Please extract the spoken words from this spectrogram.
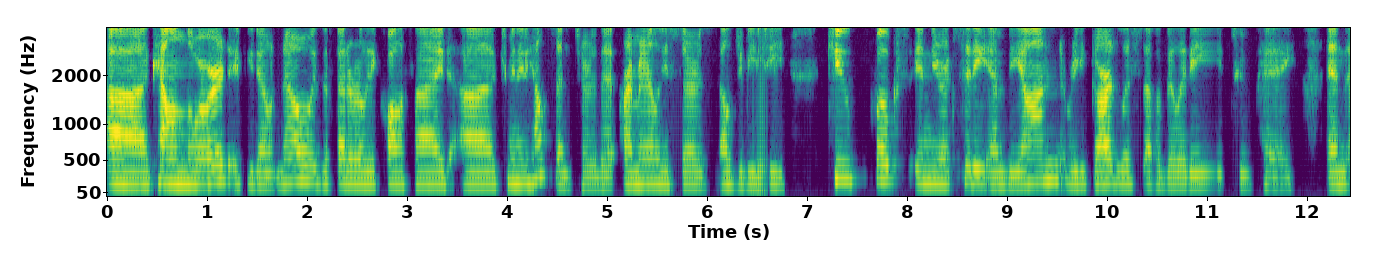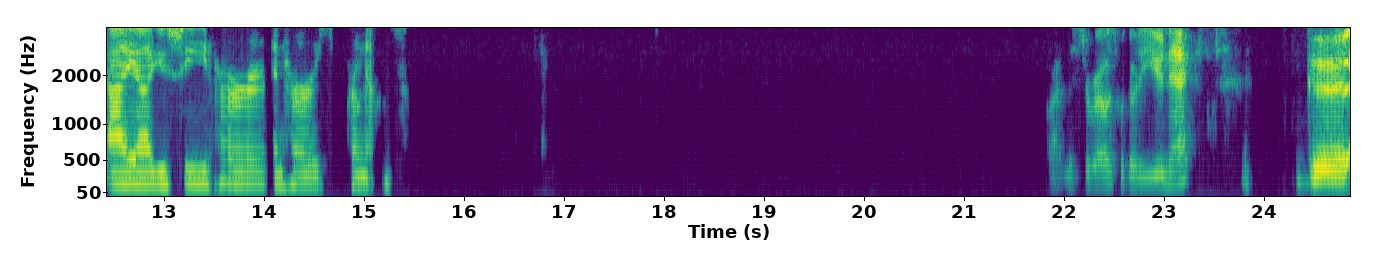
Uh, Callen Lorde, if you don't know, is a federally qualified uh, community health center that primarily serves LGBTQ folks in New York City and beyond, regardless of ability to pay. And I uh, use she, her, and hers pronouns. All right, Mr. Rose, we'll go to you next. Good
